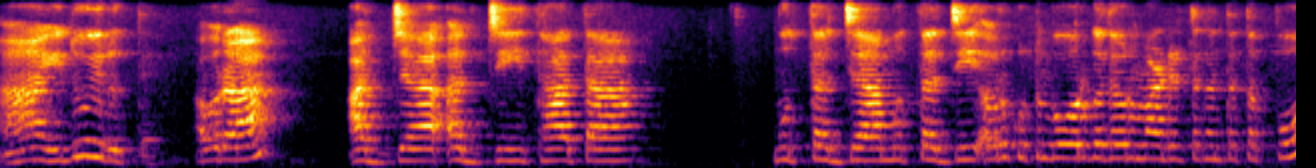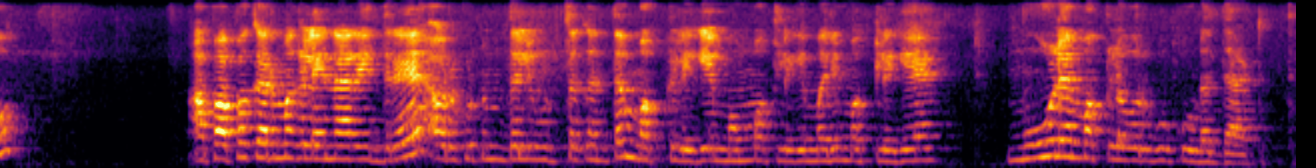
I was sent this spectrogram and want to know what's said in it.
ಆ, ಇದು ಇರುತ್ತೆ. ಅವರ ಅಜ್ಜ, ಅಜ್ಜಿ, ತಾತ ಮುತ್ತಜ್ಜ, ಮುತ್ತಜ್ಜಿ, ಅವ್ರ ಕುಟುಂಬ ವರ್ಗದವ್ರು ಮಾಡಿರ್ತಕ್ಕಂಥ ತಪ್ಪು. ಆ ಪಾಪ ಕರ್ಮಗಳೇನಾರ ಇದ್ರೆ ಅವ್ರ ಕುಟುಂಬದಲ್ಲಿ ಹುಟ್ಟತಕ್ಕಂಥ ಮಕ್ಕಳಿಗೆ, ಮೊಮ್ಮಕ್ಕಳಿಗೆ ಮರಿ ಮಕ್ಕಳಿಗೆ ಮೂಳೆ ಮಕ್ಕಳವರೆಗೂ ಕೂಡ ದಾಟುತ್ತೆ.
